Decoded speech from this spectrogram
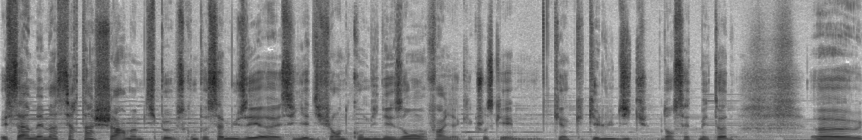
Et ça a même un certain charme un petit peu, parce qu'on peut s'amuser à essayer différentes combinaisons. Enfin, il y a quelque chose qui est, ludique dans cette méthode. Euh,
